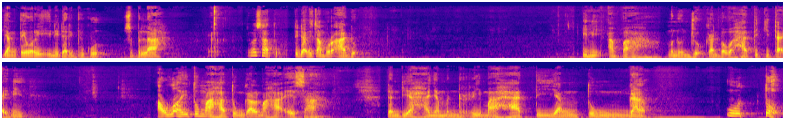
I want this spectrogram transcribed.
yang teori ini dari buku sebelah. Cuma satu, tidak dicampur aduk. Ini apa? Menunjukkan bahwa hati kita ini Allah itu maha tunggal, maha esa, dan dia hanya menerima hati yang tunggal, utuh,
